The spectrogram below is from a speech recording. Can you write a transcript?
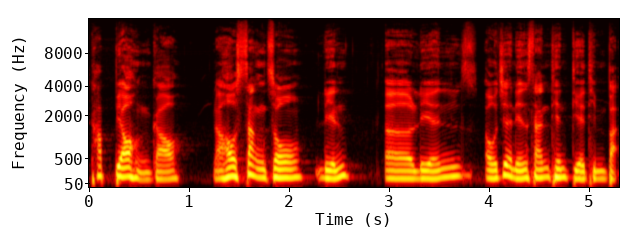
它标很高，然后上周连。呃，连我记得连三天跌停板。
